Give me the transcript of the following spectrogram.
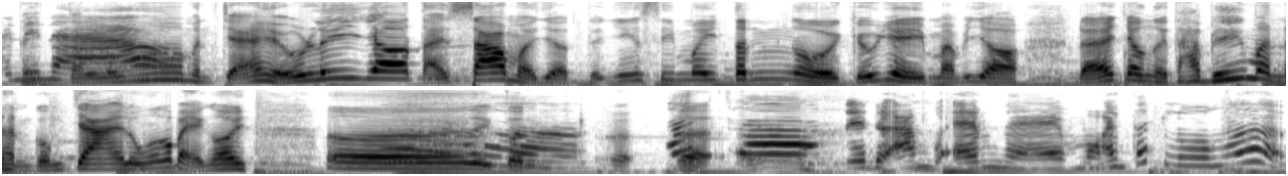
Lên Thiệt tình luôn á, nào. mình chả hiểu lý do tại sao mà giờ tự nhiên Simi tin người kiểu gì mà bây giờ để cho người ta biến mình thành con trai luôn á các bạn ơi. Ờ, thiệt tình. Ờ, ờ, Đây đồ ăn của em nè, món em thích luôn á.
